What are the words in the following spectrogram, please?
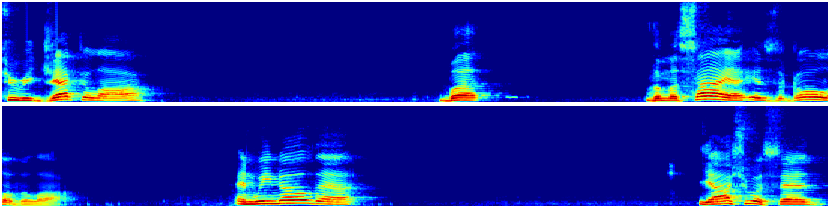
to reject the law, but the Messiah is the goal of the law. And we know that Yahshua said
